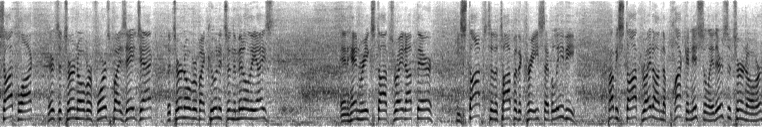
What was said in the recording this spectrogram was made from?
shot block, there's the turnover forced by Zajac, the turnover by Kunitz in the middle of the ice, and Henrique stops right up there. He stops to the top of the crease. I believe he probably stopped right on the puck initially. There's the turnover.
